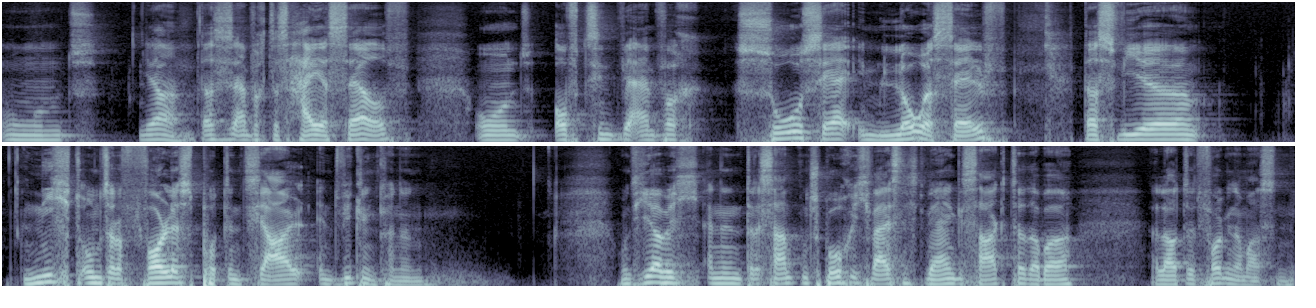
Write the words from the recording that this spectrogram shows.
und ja, das ist einfach das Higher Self und oft sind wir einfach so sehr im Lower Self, dass wir nicht unser volles Potenzial entwickeln können. Und hier habe ich einen interessanten Spruch, ich weiß nicht, wer ihn gesagt hat, aber er lautet folgendermaßen.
